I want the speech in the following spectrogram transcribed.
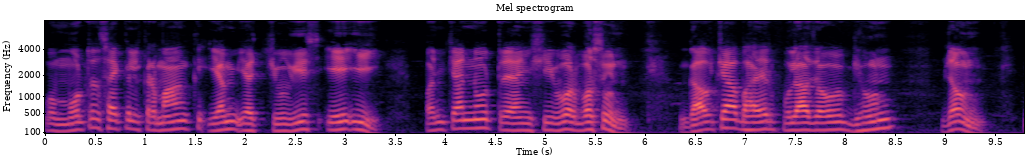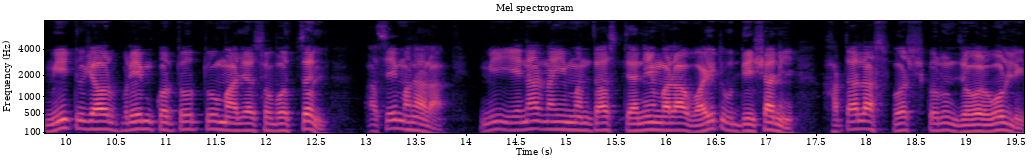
व मोटरसायकल क्रमांक एम एच चोवीस ए ई पंच्याण्णव त्र्याऐंशीवर बसून गावच्या बाहेर पुलाजवळ घेऊन जाऊन मी तुझ्यावर प्रेम करतो तू माझ्यासोबत चल असे म्हणाला. मी येणार नाही म्हणताच त्याने मला वाईट उद्देशाने हाताला स्पर्श करून जवळ ओढले.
